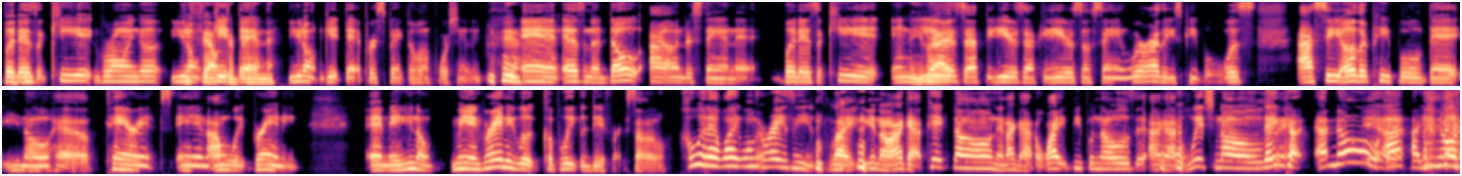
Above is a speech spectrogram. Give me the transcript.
But Mhm. as a kid growing up, you, don't felt get abandoned. that. You don't get that perspective, unfortunately. Yeah. And as an adult, I understand that. But as a kid, You're right. years after years after years of saying, where are these people? Was I see other people that, you know, have parents and I'm with granny. And then, you know, me and granny look completely different. So who is that white woman raising you? Like, you know, I got picked on and I got a white people nose. I got a witch nose. They, and- ca- I know, Yeah. I, I, you know, what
